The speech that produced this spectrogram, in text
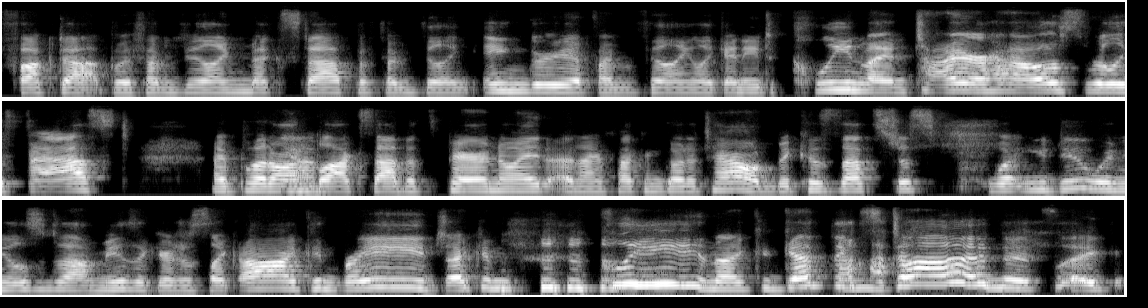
fucked up if i'm feeling mixed up if i'm feeling angry if i'm feeling like i need to clean my entire house really fast i put on Yeah. black sabbath's paranoid and i fucking go to town because that's just what you do when you listen to that music you're just like ah i can rage i can clean i can get things done it's like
